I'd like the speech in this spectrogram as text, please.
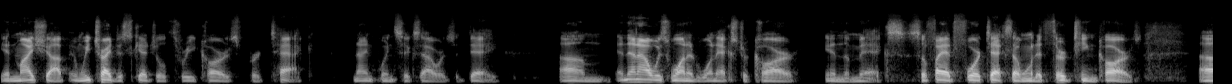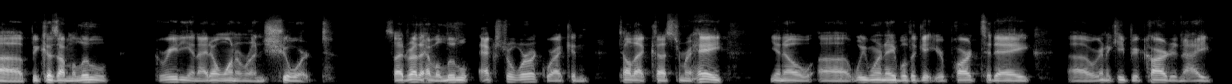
in my shop, and we tried to schedule three cars per tech, 9.6 hours a day. Um, and then I always wanted one extra car in the mix. So if I had four techs, I wanted 13 cars uh, because I'm a little greedy and I don't want to run short. So I'd rather have a little extra work where I can tell that customer, hey, you know, uh, we weren't able to get your part today. uh, we're going to keep your car tonight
